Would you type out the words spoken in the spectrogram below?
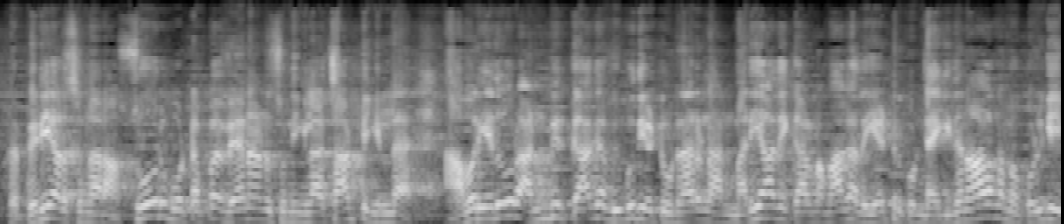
இப்ப பெரியார் சொன்னாராம் சோறு போட்டப்ப வேணான்னு சொன்னீங்களா? சாப்பிட்டீங்கல்ல? அவர் ஏதோ ஒரு அன்பிற்காக விபூதி எட்டு விடுறாரு. நான் மரியாதை காரணமாக அதை ஏற்றுக்கொண்டேன். இதனால நம்ம கொள்கை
